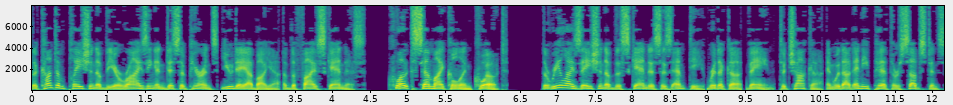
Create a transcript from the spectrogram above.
The contemplation of the arising and disappearance of the five skandhas. The realization of the skandhas is empty vain and without any pith or substance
